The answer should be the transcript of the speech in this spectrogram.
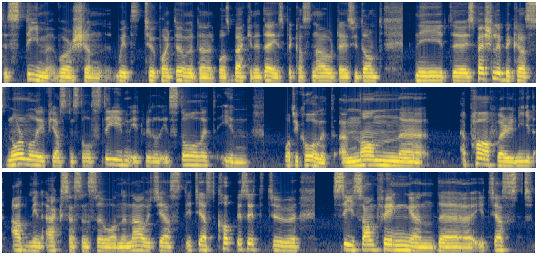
the Steam version with 2.0 than it was back in the days because nowadays you don't need, uh, especially because normally if you just install Steam, it will install it in what you call it a non. Uh, a path where you need admin access and so on and now it just it just copies it to see something and uh, it just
